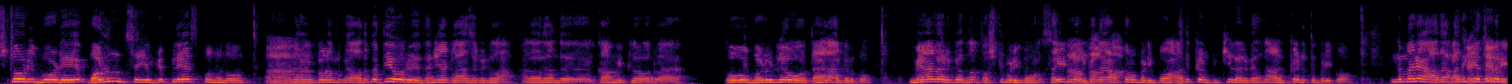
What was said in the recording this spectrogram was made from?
ஸ்டோரி போர்டு பலூன்ஸை எப்படி பிளேஸ் பண்ணணும்? இப்ப நமக்கு அதை பத்தியே ஒரு தனியா கிளாஸ் எடுக்கலாம். அதாவது அந்த காமிக்ல வர்ற ஒவ்வொரு பலூன்லயும் ஒரு டயலாக் இருக்கும். மேல இருக்கிறது தான் ஃபர்ஸ்ட் படிப்போம். சைடுல இருக்கிறத. அப்புறம் படிப்போம். அதுக்கு அடுத்து கீழே இருக்கிறது தான் அதுக்கு அடுத்து படிப்போம். இந்த மாதிரி அது அதுக்கேற்ற மாதிரி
